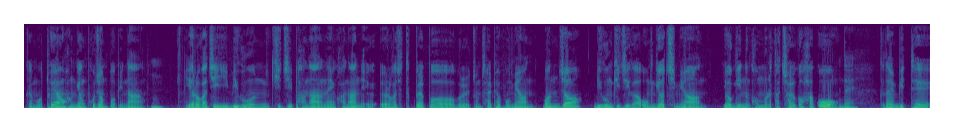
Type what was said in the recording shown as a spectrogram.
그 뭐 토양 환경 보전법이나 음. 여러 가지 이 미군 기지 반환에 관한 여러 가지 특별법을 좀 살펴보면 먼저 미군 기지가 옮겨지면 여기 있는 건물을 다 철거하고 네. 그다음에 밑에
